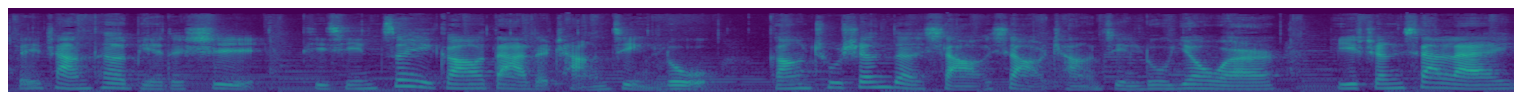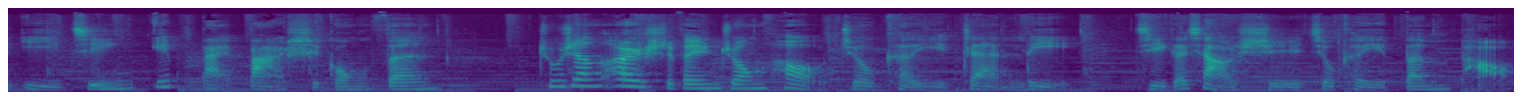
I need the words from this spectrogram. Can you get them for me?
非常特别的是，体型最高大的长颈鹿，刚出生的小小长颈鹿幼儿，一生下来已经一百八十公分，出生二十分钟后就可以站立，几个小时就可以奔跑，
